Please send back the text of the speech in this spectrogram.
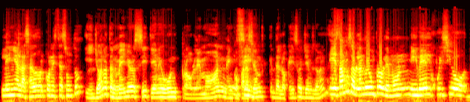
leña al asador con este asunto. Y Jonathan Majors sí tiene un problemón en Sí. comparación de lo que hizo James Gunn. Y estamos hablando de un problemón nivel juicio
